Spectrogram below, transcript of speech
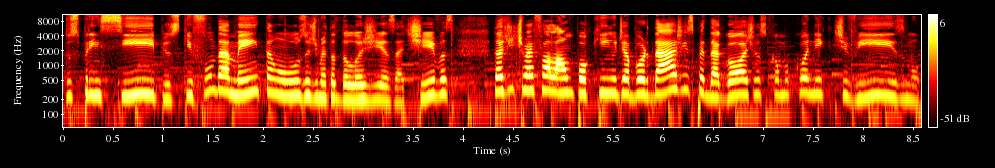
dos princípios que fundamentam o uso de metodologias ativas. Então a gente vai falar um pouquinho de abordagens pedagógicas como conectivismo,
